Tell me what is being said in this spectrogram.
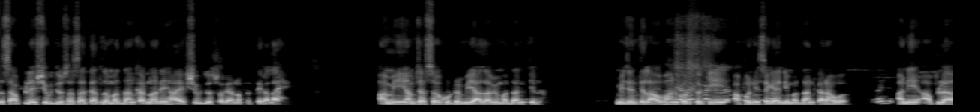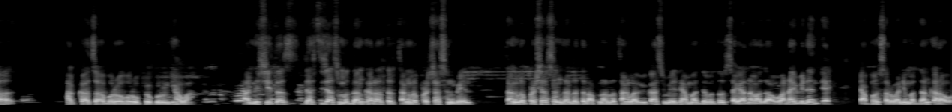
जसं आपले शुभ दिवस असतात त्यातलं मतदान करणारे हा एक शुभ दिवस सगळ्यांना प्रत्येकाला आहे. आम्ही आमच्या सहकुटुंबी आज आम्ही मतदान केलं. मी जनतेला आव्हान करतो की आपणही सगळ्यांनी मतदान करावं आणि आपल्या हक्काचा बरोबर उपयोग करून घ्यावा. आणि निश्चितच जास्तीत जास्त मतदान कराल तर चांगलं प्रशासन मिळेल. चांगलं प्रशासन झालं तर आपल्याला चांगला विकास मिळेल. ह्या माध्यमातून सगळ्यांना माझं आव्हान आहे विनंती आहे की आपण सर्वांनी मतदान करावं.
